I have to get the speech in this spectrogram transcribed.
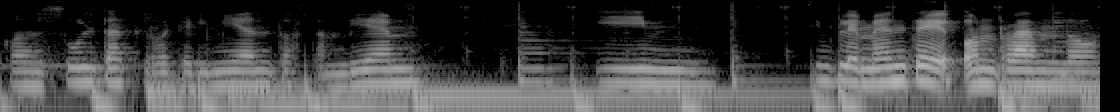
consultas y requerimientos también. Y simplemente honrando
